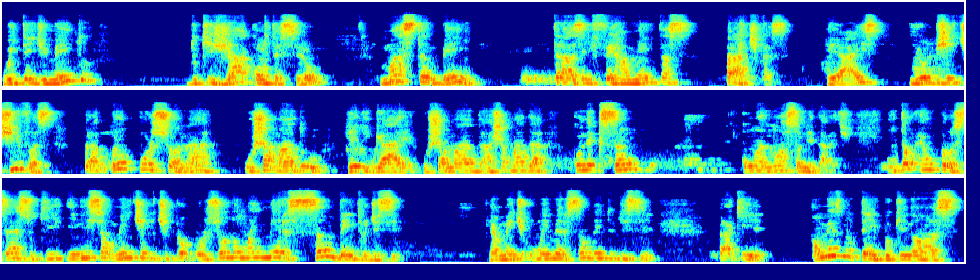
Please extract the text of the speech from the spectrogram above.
o entendimento do que já aconteceu, mas também trazem ferramentas práticas, reais e objetivas para proporcionar o chamado religare, o chamado, a chamada conexão com a nossa unidade. Então, é um processo que, inicialmente, ele te proporciona uma imersão dentro de si. Realmente, uma imersão dentro de si. Para que, ao mesmo tempo que nós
